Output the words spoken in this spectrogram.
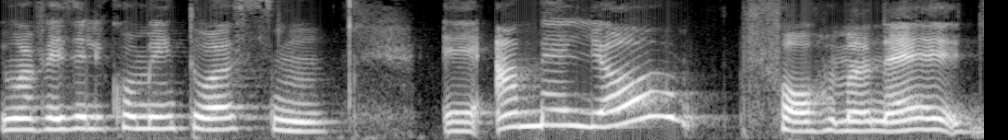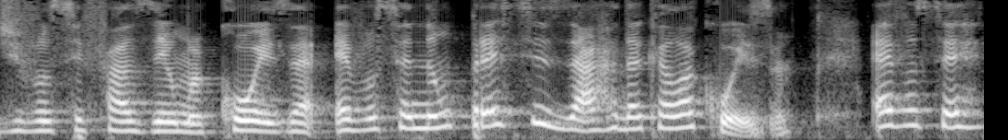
e uma vez ele comentou assim: é, a melhor forma, né, de você fazer uma coisa é você não precisar daquela coisa. É você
